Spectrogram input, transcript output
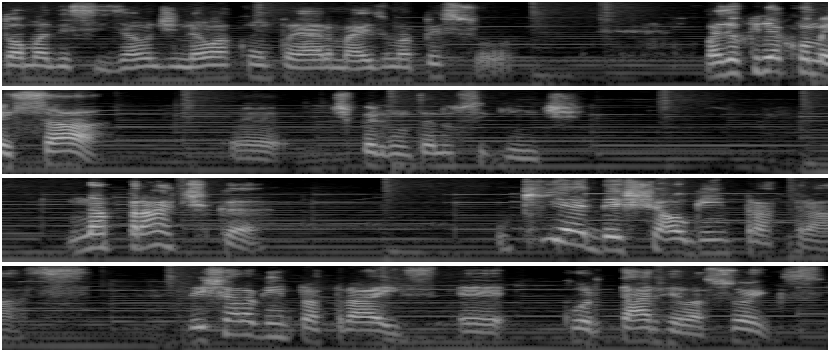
toma a decisão de não acompanhar mais uma pessoa. Mas eu queria começar é, te perguntando o seguinte: na prática, o que é deixar alguém para trás? Deixar alguém para trás é cortar relações?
